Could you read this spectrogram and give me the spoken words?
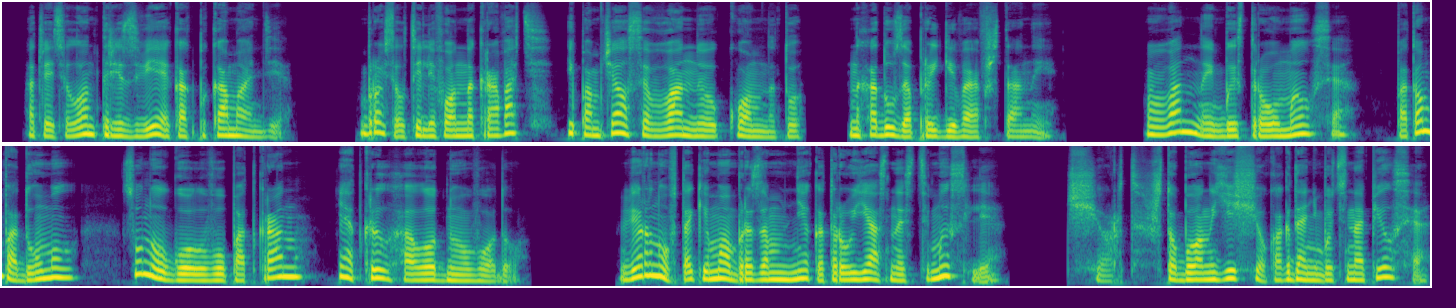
— ответил он трезвее, как по команде. Бросил телефон на кровать и помчался в ванную комнату, на ходу запрыгивая в штаны. В ванной быстро умылся, потом подумал, сунул голову под кран и открыл холодную воду. Вернув таким образом некоторую ясность мысли, чёрт, чтобы он ещё когда-нибудь напился,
